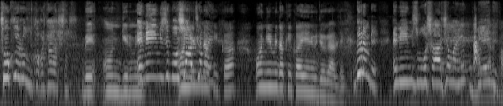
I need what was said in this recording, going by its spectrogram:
Çok yorulduk arkadaşlar. Bir 10-20 Emeğimizi boş 10-20 harcamayın. dakika 10-20 dakika yeni video gelecek. Durun bir. Emeğimizi boş harcamayın. Beğenin.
